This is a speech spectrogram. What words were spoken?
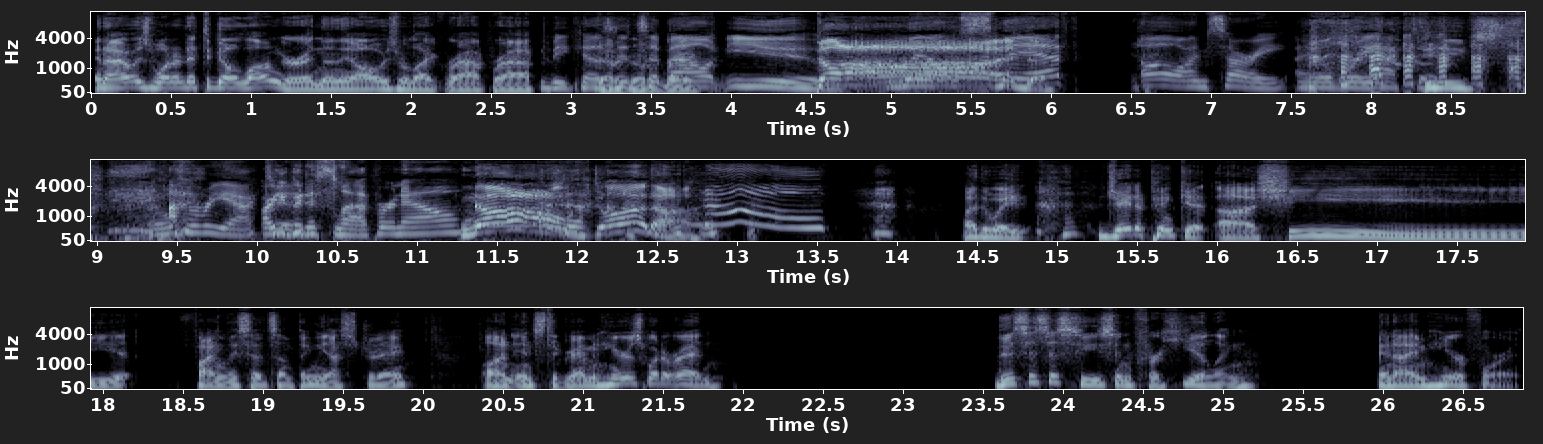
And I always wanted it to go longer, and then they always were like, wrap, wrap. Because gotta go it's to break." about you. God! Will Smith. Oh, I'm sorry. I overreacted. Thieves. overreacted. Are you going to slap her now? no, Donna. No. By the way, Jada Pinkett, uh, she finally said something yesterday on Instagram, and here's what it read This is a season for healing, and I am here for it.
